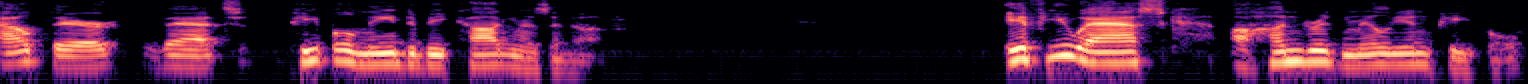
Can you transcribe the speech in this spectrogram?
out there that people need to be cognizant of. If you ask a hundred million people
